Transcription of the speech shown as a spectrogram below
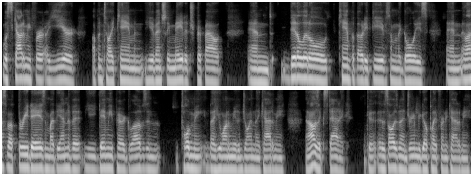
was scouting me for a year up until I came, and he eventually made a trip out and did a little camp with ODP, some of the goalies, and it lasted about three days. And by the end of it, he gave me a pair of gloves and told me that he wanted me to join the academy, and I was ecstatic. It was always been a dream to go play for an academy.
